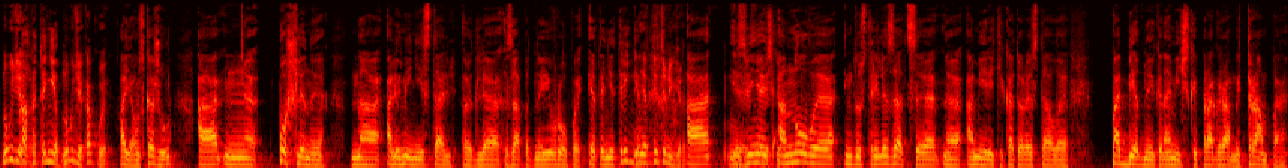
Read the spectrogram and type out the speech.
Ну где Как же? это не было? Ну где, какой? А я вам скажу. А пошлины на алюминий и сталь э, для Западной Европы – это не триггер? Нет, не триггер. А, нет, извиняюсь, нет, нет, а новая индустриализация э, Америки, которая стала победной экономической программой Трампа,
